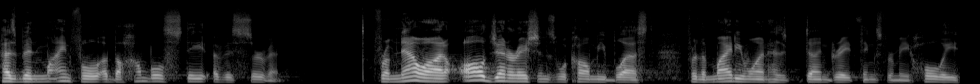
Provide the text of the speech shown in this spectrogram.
has been mindful of the humble state of his servant. From now on, all generations will call me blessed, for the mighty one has done great things for me. Holy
